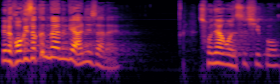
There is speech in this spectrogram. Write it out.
근데 거기서 끝나는 게 아니잖아요. 손양원 쓰시고,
